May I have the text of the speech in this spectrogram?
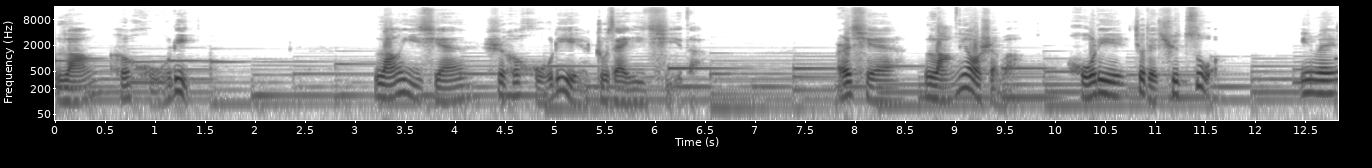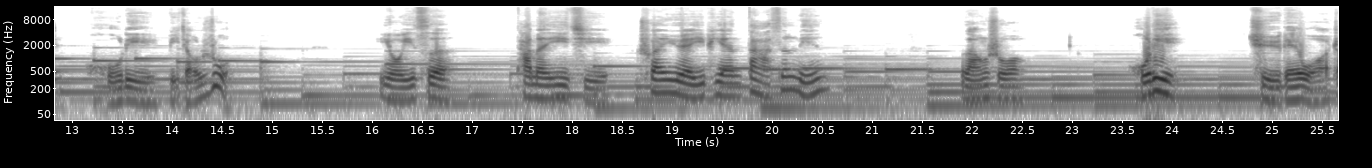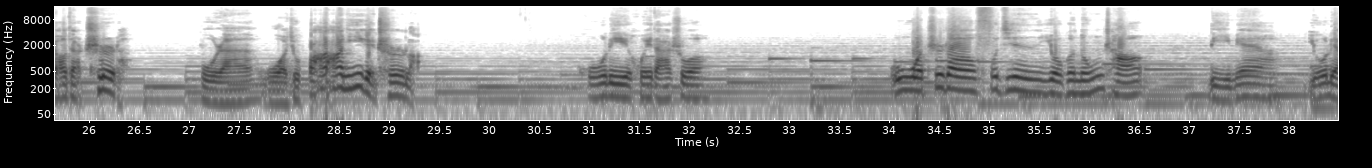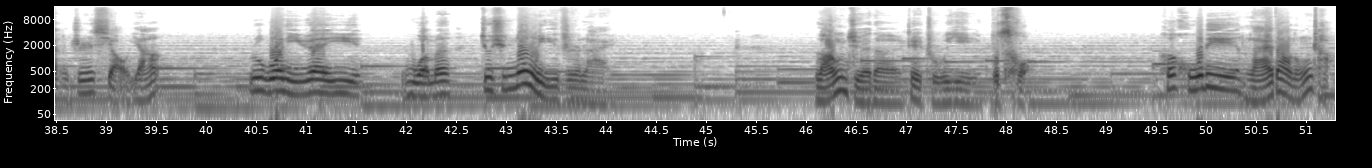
狼和狐狸。狼以前是和狐狸住在一起的，而且狼要什么，狐狸就得去做，因为狐狸比较弱。有一次，他们一起穿越一片大森林。狼说：“狐狸，去给我找点吃的，不然我就把你给吃了。”狐狸回答说。我知道附近有个农场，里面啊有两只小羊。如果你愿意，我们就去弄一只来。狼觉得这主意不错，和狐狸来到农场。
